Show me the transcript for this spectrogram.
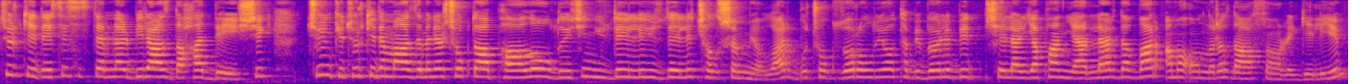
Türkiye'de ise sistemler biraz daha değişik. Çünkü Türkiye'de malzemeler çok daha pahalı olduğu için %50 %50 çalışamıyorlar. Bu çok zor oluyor. Tabi böyle bir şeyler yapan yerler de var ama onlara daha sonra geleyim.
